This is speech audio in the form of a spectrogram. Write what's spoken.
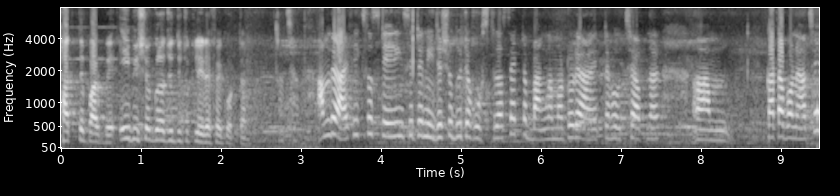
থাকতে পারবে এই বিষয়গুলো যদি একটু ক্লিয়ারিফাই করতেন। আচ্ছা আমাদের আইফিক্সস ট্রেনিং সেটে নিজস্ব দুইটা হোস্টেল আছে একটা বাংলা মোটরে আর একটা হচ্ছে আপনার কাটাবনে আছে।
